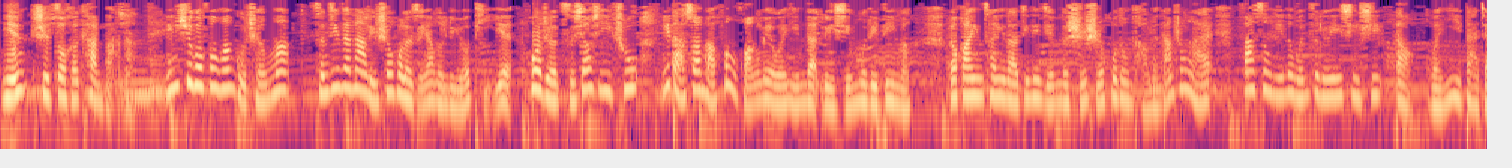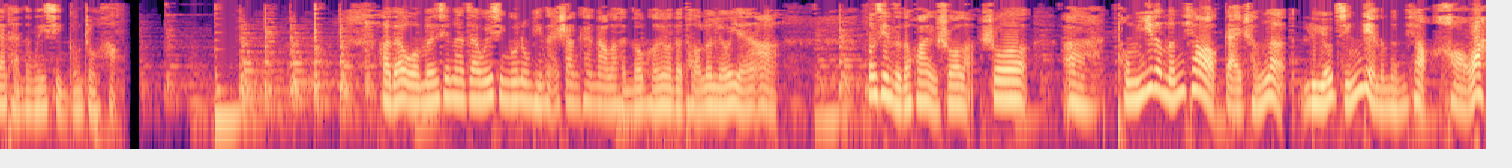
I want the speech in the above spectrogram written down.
您是作何看法呢？您去过凤凰古城吗？曾经在那里收获了怎样的旅游体验？或者此消息一出，你打算把凤凰列为您的旅行目的地吗？都欢迎参与到今天节目的实时互动讨论当中来，发送您的文字留言信息到文艺大家谈的微信公众号。好的，我们现在在微信公众平台上看到了很多朋友的讨论留言啊。风信子的话语说了，说啊，统一的门票改成了旅游景点的门票，好啊，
